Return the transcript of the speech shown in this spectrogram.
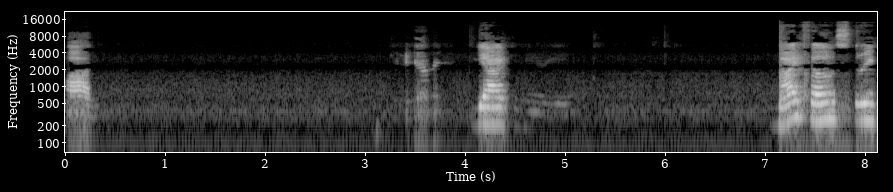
Hi. Yeah, my phone's 3%.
